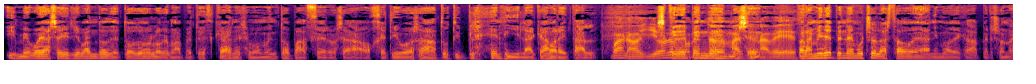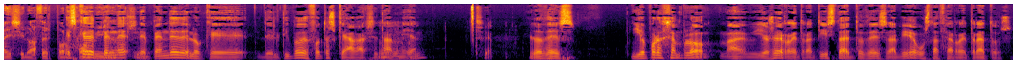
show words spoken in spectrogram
y me voy a seguir llevando de todo lo que me apetezca en ese momento para hacer, o sea, objetivos a tutiplén y la cámara y tal. Bueno, yo es lo que depende más de una vez. Para mí depende mucho del estado de ánimo de cada persona y si lo haces por Es que depende, depende de lo que del tipo de fotos que hagas ¿eh? también. Sí. Entonces, yo por ejemplo, yo soy retratista, entonces a mí me gusta hacer retratos.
